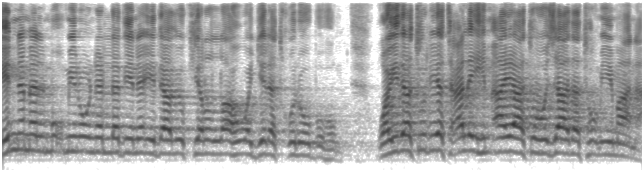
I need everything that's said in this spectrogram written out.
إنما المؤمنون الذين إذا ذكر الله وجلت قلوبهم وإذا تليت عليهم آياته زادتهم إيمانا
